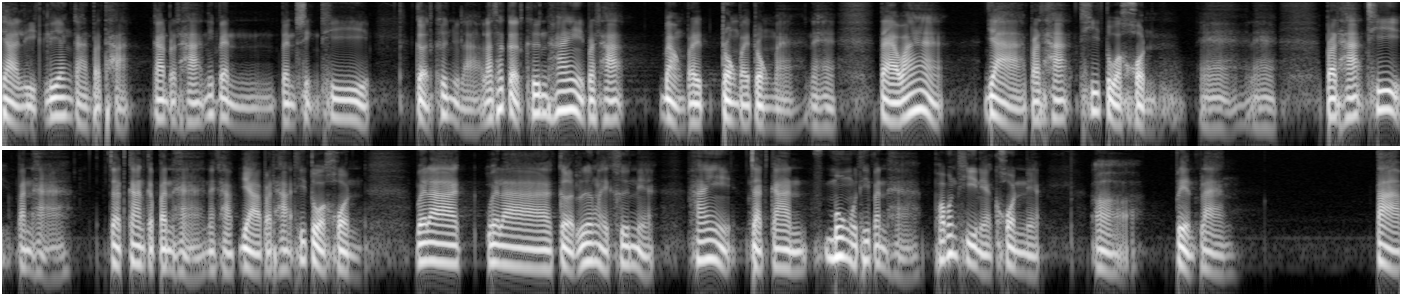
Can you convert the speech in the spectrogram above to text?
อย่าหลีกเลี่ยงการประทะ การประทะนี่เป็นเป็นสิ่งที่เกิดขึ้นอยู่แล้ว แล้วถ้าเกิดขึ้นให้ประทะแบ่งไปตรงไปตรงมานะฮะ แต่ว่าอย่าประทะที่ตัวคนนะฮะประทะที่ปัญหาจัดการกับปัญหานะครับ อย่าประทะที่ตัวคน เวลาเวลาเกิดเรื่องอะไรขึ้นเนี่ยให้จัดการมุ่งไปที่ปัญหา เพราะบางทีเนี่ยคนเนี่ยเเปลี่ยนแปลงตาม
